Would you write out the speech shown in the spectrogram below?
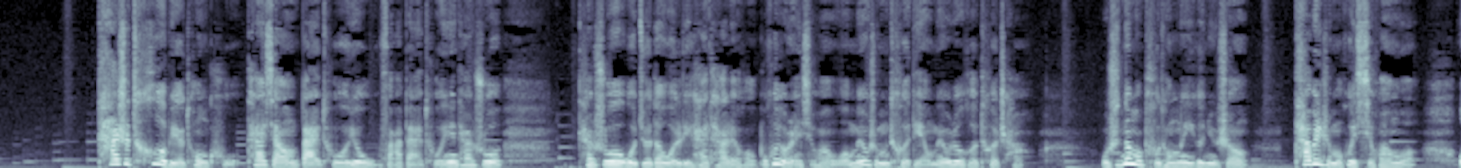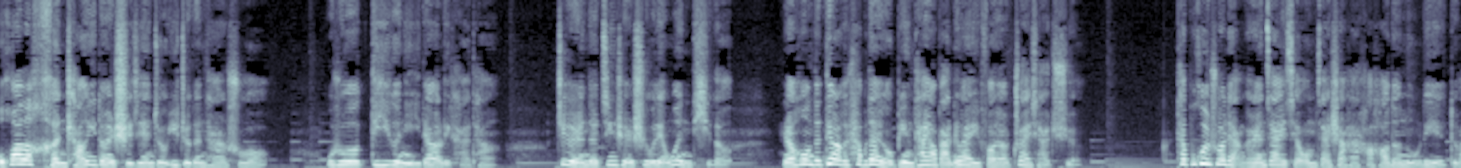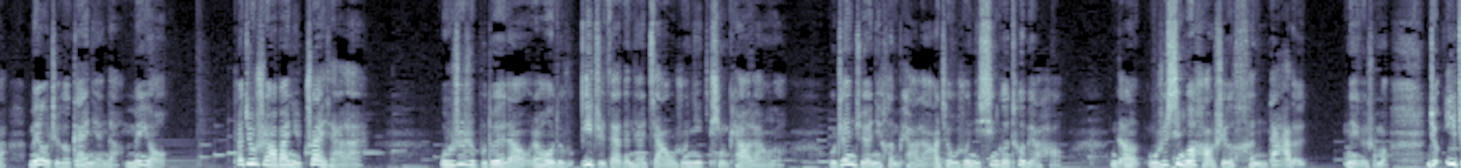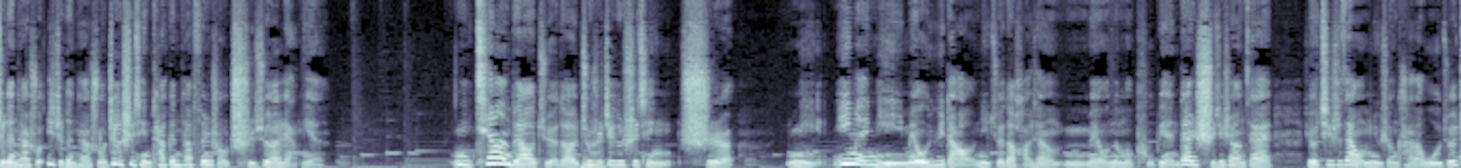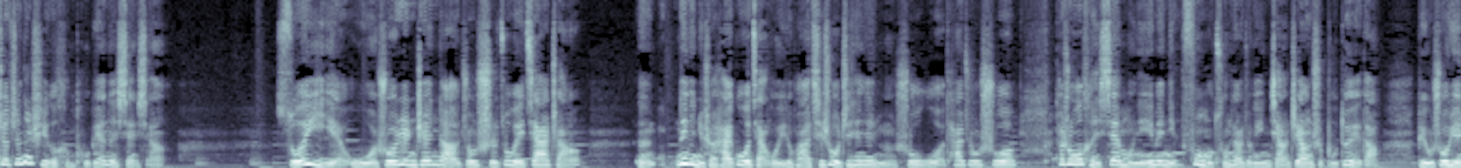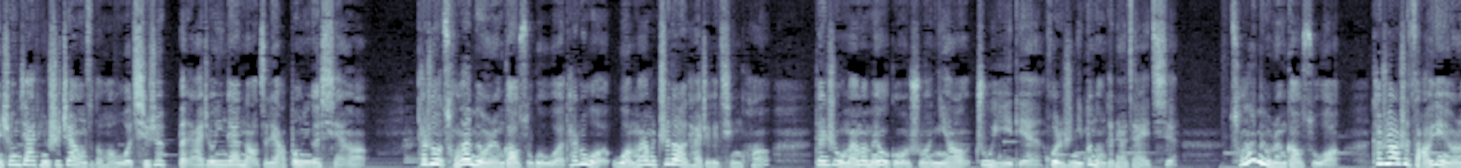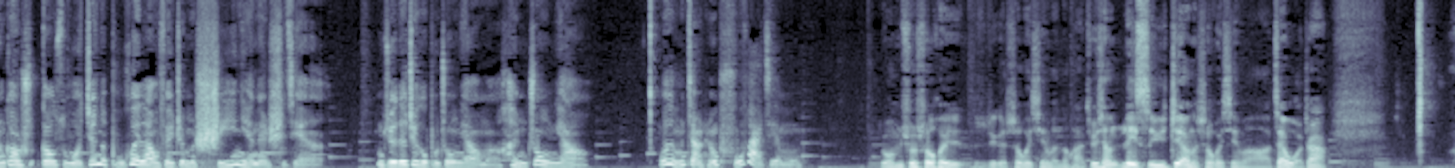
他是特别痛苦，他想摆脱又无法摆脱，因为他说，他说我觉得我离开他了以后，不会有人喜欢我，我没有什么特点，我没有任何特长，我是那么普通的一个女生，他为什么会喜欢我？我花了很长一段时间就一直跟他说，我说第一个你一定要离开他，这个人的精神是有点问题的。然后呢，第二个他不但有病，他要把另外一方要拽下去。他不会说两个人在一起，我们在上海好好的努力，对吧？没有这个概念的，没有，他就是要把你拽下来。我说这是不对的，然后我就一直在跟他讲，我说你挺漂亮的，我真觉得你很漂亮，而且我说你性格特别好，你知道，我说性格好是一个很大的那个什么，你就一直跟他说，一直跟他说这个事情，他跟他分手持续了两年。你千万不要觉得就是这个事情是。你因为你没有遇到，你觉得好像没有那么普遍，但实际上在，尤其是在我们女生看来，我觉得这真的是一个很普遍的现象。所以我说认真的，就是作为家长，嗯，那个女生还跟我讲过一句话，其实我之前跟你们说过，她就说，她说我很羡慕你，因为你父母从小就给你讲这样是不对的，比如说原生家庭是这样子的话，我其实本来就应该脑子里要绷一个弦啊。她说从来没有人告诉过我，她说我我妈妈知道她这个情况。但是我妈妈没有跟我说你要注意一点，或者是你不能跟他在一起，从来没有人告诉我。她说要是早一点有人告诉告诉我，真的不会浪费这么十一年的时间啊。你觉得这个不重要吗？很重要。我怎么讲成普法节目？我们说说回这个社会新闻的话，就像类似于这样的社会新闻啊，在我这儿，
